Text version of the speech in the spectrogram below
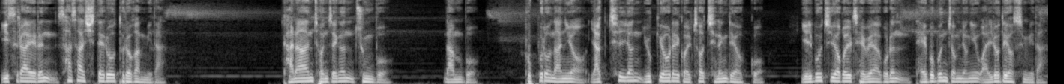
이스라엘은 사사 시대로 들어갑니다. 가나안 전쟁은 중부, 남부, 북부로 나뉘어 약 7년 6개월에 걸쳐 진행되었고 일부 지역을 제외하고는 대부분 점령이 완료되었습니다.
